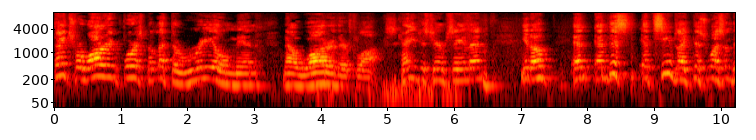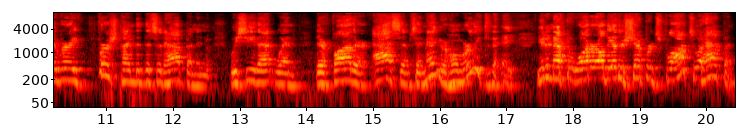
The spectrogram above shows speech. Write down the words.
thanks for watering for us, but let the real men now water their flocks. Can't you just hear them saying that? You know, and and this it seems like this wasn't the very first time that this had happened, and we see that when their father asked them, said, "Man, you're home early today. You didn't have to water all the other shepherds' flocks. What happened?"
